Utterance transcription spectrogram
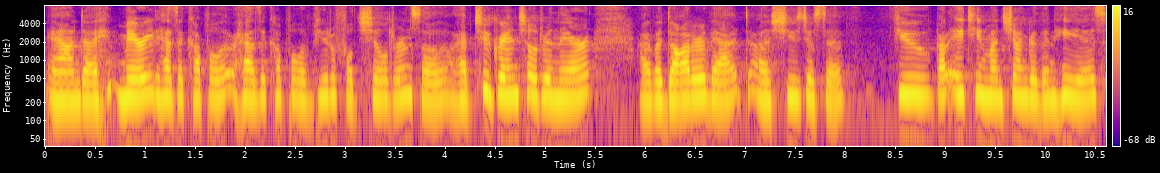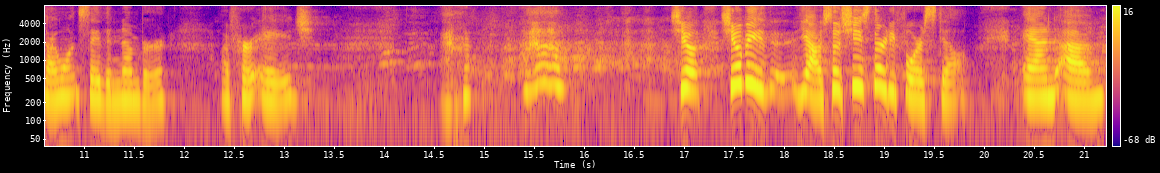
and uh, married has a couple has a couple of beautiful children. So I have two grandchildren there. I have a daughter that uh, she's just a few about 18 months younger than he is. So I won't say the number of her age. she'll she'll be yeah. So she's 34 still, and. Um,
